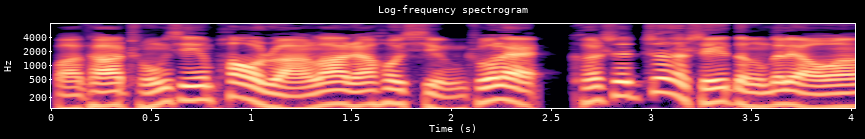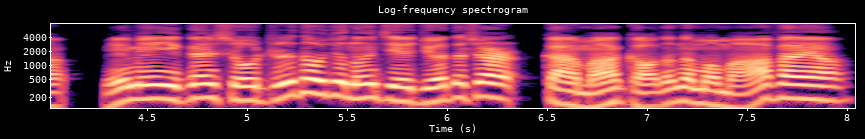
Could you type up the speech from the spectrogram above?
把它重新泡软了，然后醒出来，可是这谁等得了啊？明明一根手指头就能解决的事儿，干嘛搞得那么麻烦呀？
